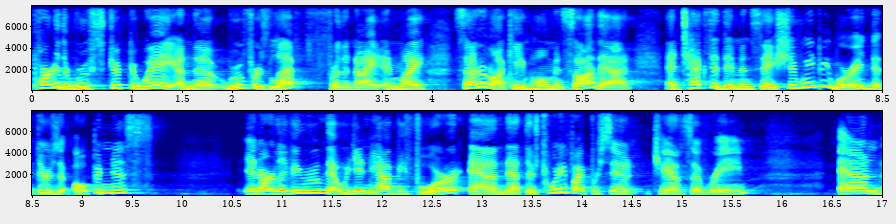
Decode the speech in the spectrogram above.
part of the roof stripped away, and the roofers left for the night. And my son-in-law came home and saw that, and texted them and say, "Should we be worried that there's openness in our living room that we didn't have before, and that there's 25% chance of rain?" And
